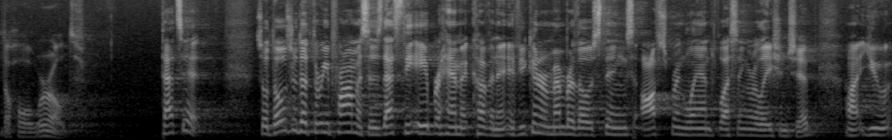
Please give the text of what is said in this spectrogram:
the whole world. That's it. So, those are the three promises. That's the Abrahamic covenant. If you can remember those things offspring, land, blessing, relationship uh, you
